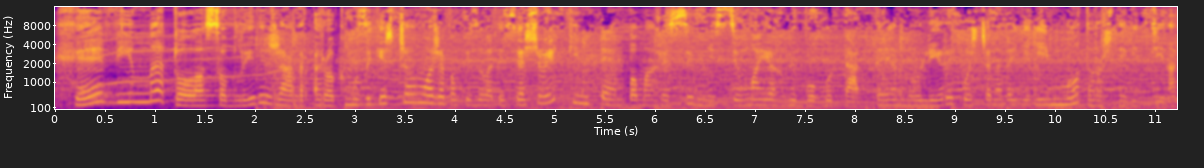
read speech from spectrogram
Хеві метал особливий жанр рок-музики, що може показуватися швидким темпом, агресивністю, має глибоку та темну лірику, що надає їй моторошний відтінок,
